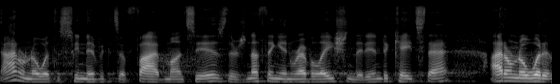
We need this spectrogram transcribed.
I don't know what the significance of five months is. There's nothing in Revelation that indicates that. I don't know what it,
